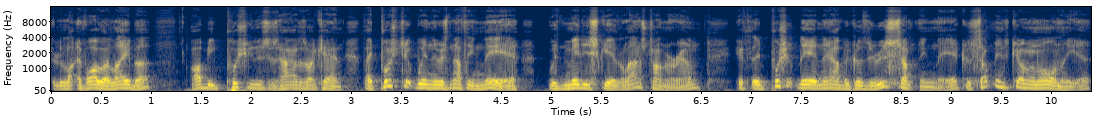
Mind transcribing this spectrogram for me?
if I were Labor. I'll be pushing this as hard as I can. They pushed it when there was nothing there with Mediscare the last time around. If they push it there now because there is something there, because something's going on here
